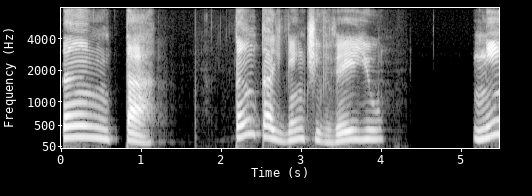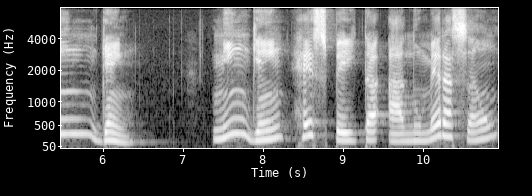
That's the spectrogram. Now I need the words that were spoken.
Tanta tanta gente veio, ninguém, ninguém respeita a numeração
